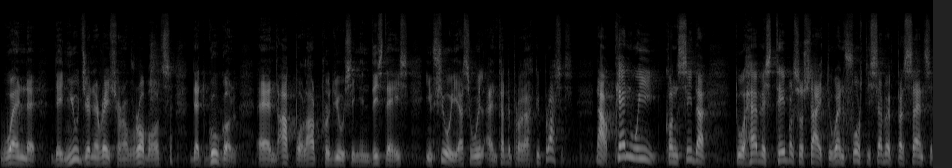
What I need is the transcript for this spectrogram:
when uh, the new generation of robots that Google and Apple are producing in these days, in few years, will enter the productive process. Now, can we consider to have a stable society when 47%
